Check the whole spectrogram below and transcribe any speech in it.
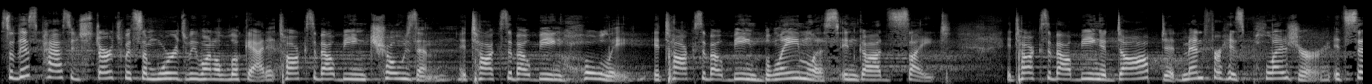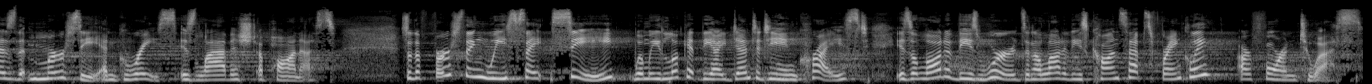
So, this passage starts with some words we want to look at. It talks about being chosen, it talks about being holy, it talks about being blameless in God's sight. It talks about being adopted, meant for his pleasure. It says that mercy and grace is lavished upon us. So, the first thing we say, see when we look at the identity in Christ is a lot of these words and a lot of these concepts, frankly, are foreign to us.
